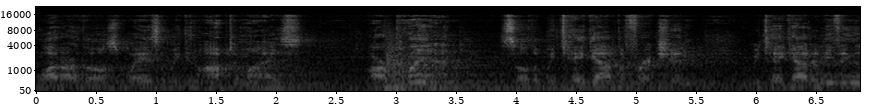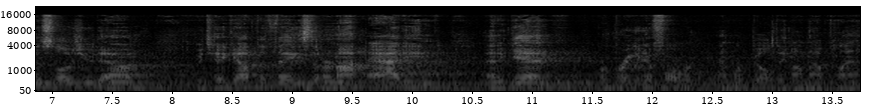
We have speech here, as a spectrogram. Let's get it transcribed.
what are those ways that we can optimize our plan so that we take out the friction, we take out anything that slows you down, we take out the things that are not adding, and again, we're bringing it forward and we're building on that plan.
